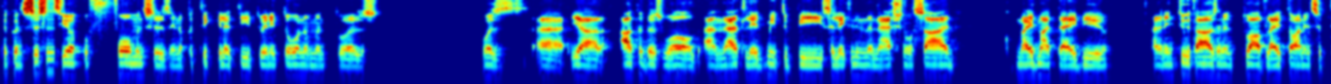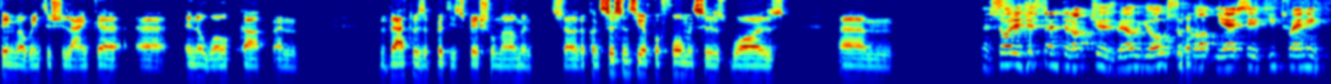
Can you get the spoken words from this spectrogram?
the consistency of performances in a particular T20 tournament was was uh, yeah out of this world, and that led me to be selected in the national side. Made my debut, and in 2012, later on in September, I went to Sri Lanka uh, in a World Cup, and that was a pretty special moment. So the consistency of performances was um, And sorry, just to interrupt you as well. You also Yeah. got the SAT 20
